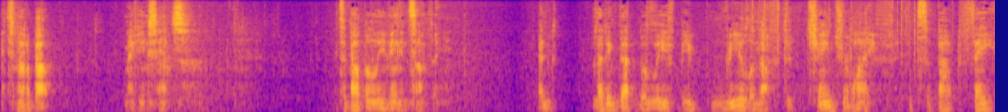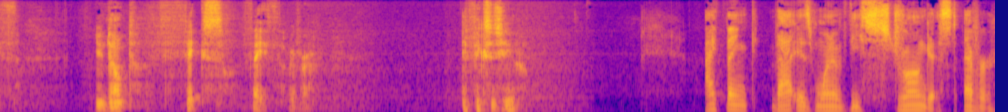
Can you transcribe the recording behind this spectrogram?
It's not about making sense. It's about believing in something. And letting that belief be real enough to change your life. It's about faith. You don't fix faith, River. It fixes you. I think that is one of the strongest ever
